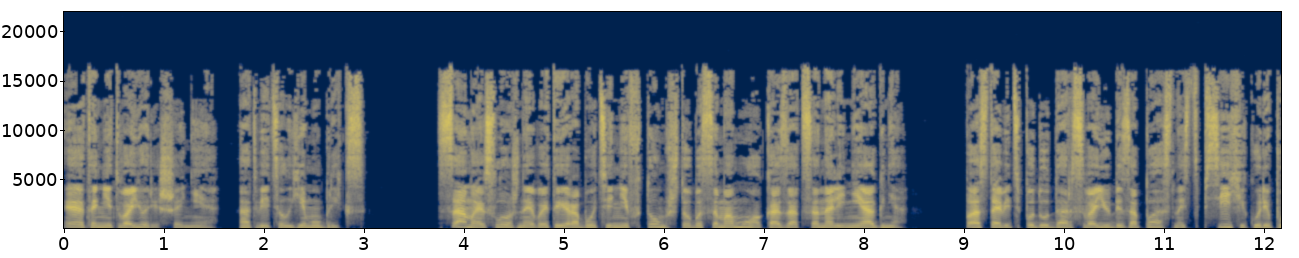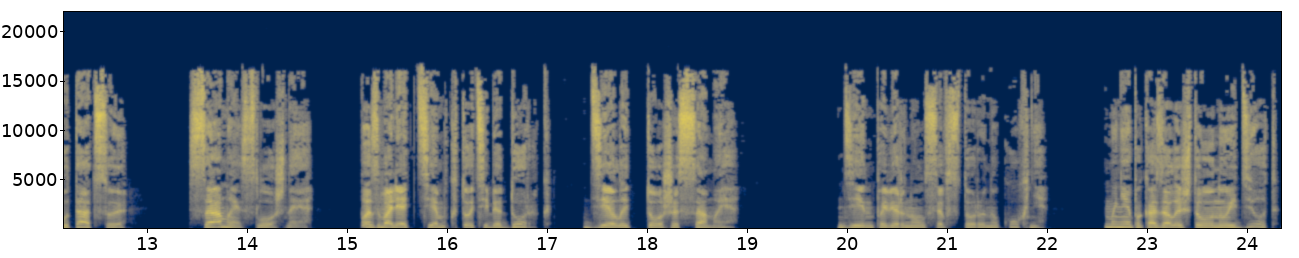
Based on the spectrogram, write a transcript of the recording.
«Это не твое решение», — ответил ему Брикс. Самое сложное в этой работе не в том, чтобы самому оказаться на линии огня. Поставить под удар свою безопасность, психику, репутацию. Самое сложное — позволять тем, кто тебе дорог, делать то же самое. Дин повернулся в сторону кухни. Мне показалось, что он уйдет,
